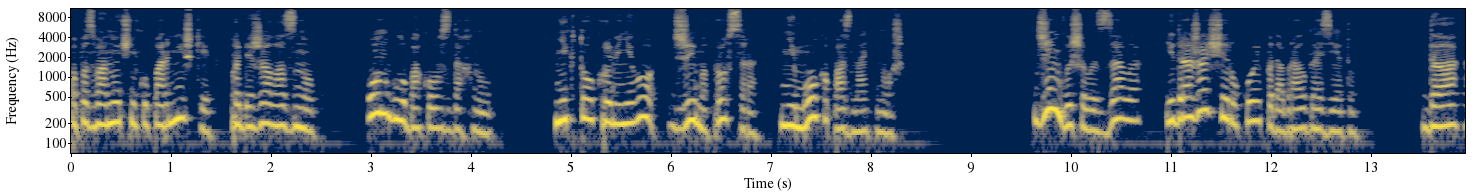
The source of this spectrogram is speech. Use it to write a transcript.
По позвоночнику парнишки пробежал озноб. Он глубоко вздохнул. Никто, кроме него, Джима Проссера, не мог опознать нож. Джим вышел из зала и дрожащей рукой подобрал газету. Да,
